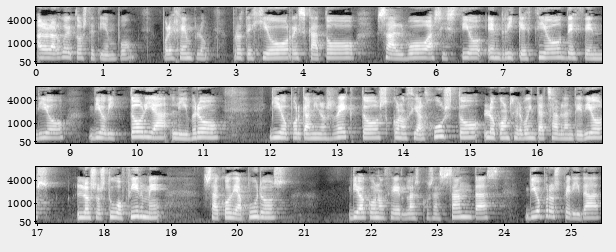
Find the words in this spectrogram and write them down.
a lo largo de todo este tiempo. Por ejemplo, protegió, rescató, salvó, asistió, enriqueció, defendió, dio victoria, libró, guió por caminos rectos, conoció al justo, lo conservó intachable ante Dios, lo sostuvo firme, sacó de apuros, dio a conocer las cosas santas, dio prosperidad,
